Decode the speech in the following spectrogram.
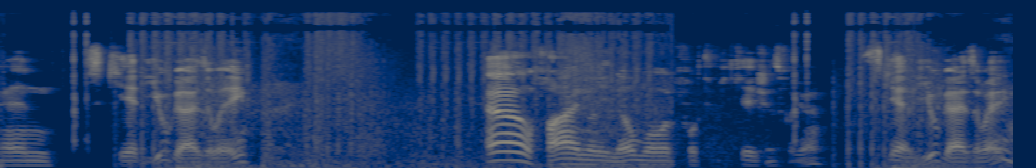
And scare you guys away. Oh, finally, no more fortifications for you. Scare you guys away.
